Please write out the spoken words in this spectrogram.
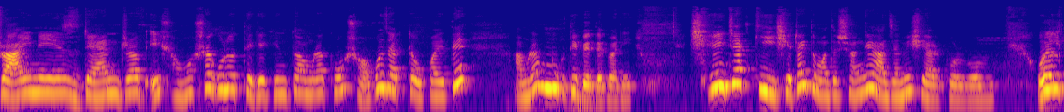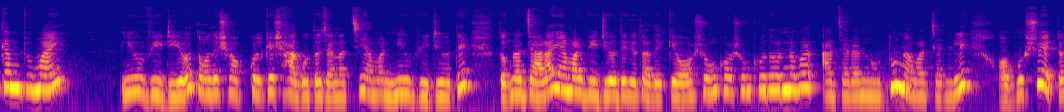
ড্রাইনেস ড্যান্ড্রফ এই সমস্যাগুলোর থেকে কিন্তু আমরা খুব সহজ একটা উপায়তে আমরা মুক্তি পেতে পারি। সেইটা কি, সেটাই তোমাদের সঙ্গে আজ আমি শেয়ার করব। Welcome to my new video তোমাদের সকলকে স্বাগত জানাচ্ছি আমার নিউ ভিডিওতে তোমরা যারাই আমার ভিডিও দেখে তাদেরকে অসংখ্য অসংখ্য ধন্যবাদ। আর যারা নতুন আমার চ্যানেলে অবশ্যই একটা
